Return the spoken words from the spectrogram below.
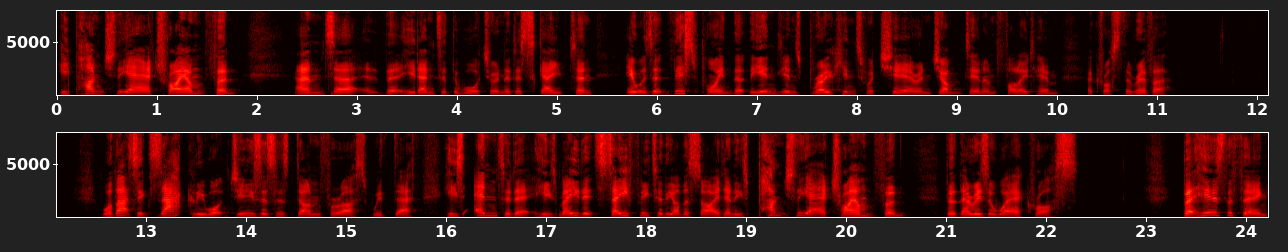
He punched the air triumphant and uh, that he'd entered the water and had escaped. And it was at this point that the Indians broke into a cheer and jumped in and followed him across the river. Well, that's exactly what Jesus has done for us with death. He's entered it, He's made it safely to the other side, and He's punched the air triumphant that there is a way across. But here's the thing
